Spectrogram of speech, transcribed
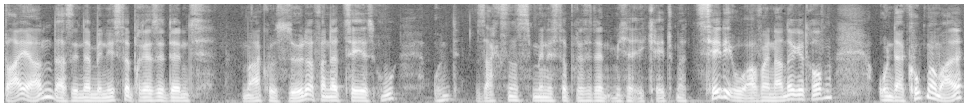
Bayern. Da sind der Ministerpräsident Markus Söder von der CSU und Sachsens Ministerpräsident Michael Kretschmer CDU aufeinander getroffen. Und da gucken wir mal,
